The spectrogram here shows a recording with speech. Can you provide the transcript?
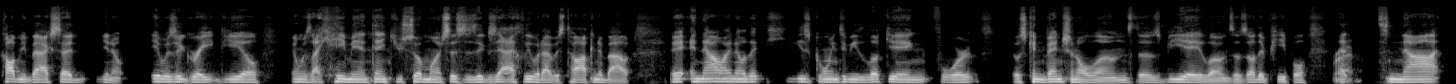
called me back, said, you know, it was a great deal and was like, hey, man, thank you so much. This is exactly what I was talking about. And now I know that he's going to be looking for those conventional loans, those VA loans, those other people. Right. That's not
